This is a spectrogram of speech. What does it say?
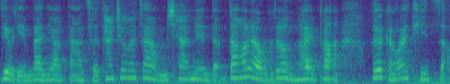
六点半就要搭车，他就会在我们下面等。到后来我就很害怕，我就赶快提早，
